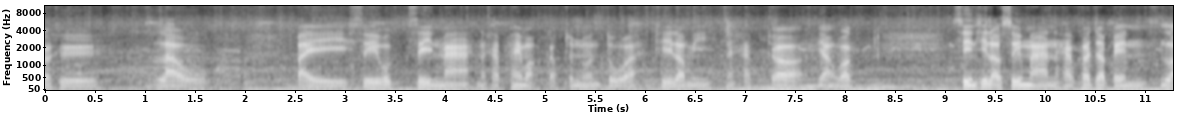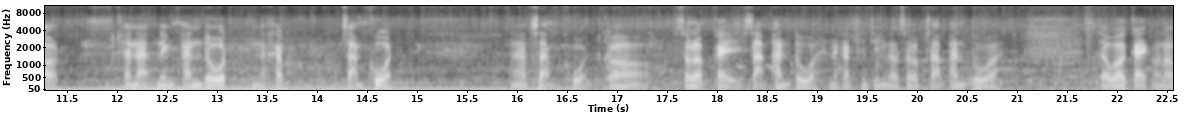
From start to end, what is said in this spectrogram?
ก็คือเรา ไปซื้อวัคซีนมานะครับ ให้เหมาะกับจำนวนตัวที่เรามีนะครับ ก็อย่างวัคซีนที่เราซื้อมานะครับ ก็จะเป็นหลอดขนาด 1,000 โดสนะครับ3 ขวดนะครับ3ขวดก็สำหรับไก่ 3,000 ตัวนะครับ จริงๆ แล้วสำหรับ 3,000 ตัว แต่ว่าไก่ของเรา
